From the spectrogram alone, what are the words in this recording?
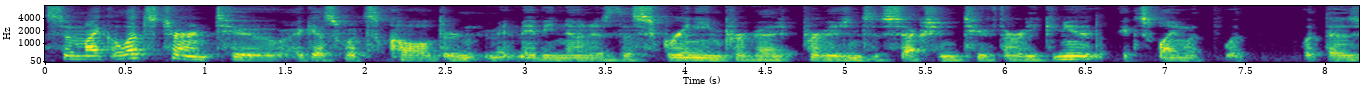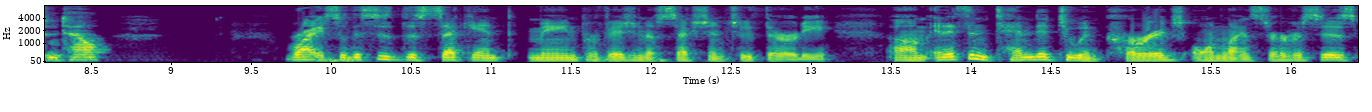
so Michael, let's turn to I guess what's called or maybe known as the screening provisions of section 230. Can you explain what what what those entail? Right. So this is the second main provision of Section 230, um, and it's intended to encourage online services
